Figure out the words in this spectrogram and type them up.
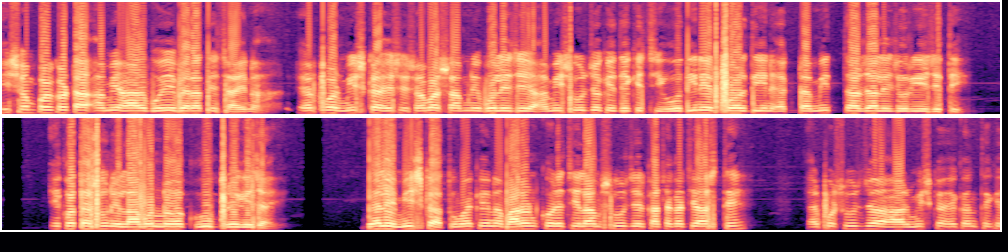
এই সম্পর্কটা আমি আর বয়ে বেড়াতে চাই না। এরপর মিশকা এসে সবার সামনে বলে যে, আমি সূর্যকে দেখেছি, ও দিনের পর দিন একটা মিথ্যার জালে জড়িয়ে যেতে। একথা শুনে লাবণ্য খুব রেগে যায়। বলে, মিশকা, তোমাকে না বারণ করেছিলাম সূর্যের কাছাকাছি আসতে? এরপর সূর্য আর মিশকা এখান থেকে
